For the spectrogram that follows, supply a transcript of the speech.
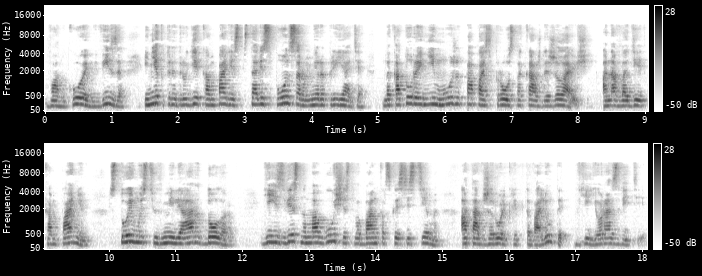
OneCoin, Visa и некоторые другие компании стали спонсором мероприятия, на которое не может попасть просто каждый желающий. Она владеет компанией стоимостью в миллиард долларов. Ей известно могущество банковской системы, а также роль криптовалюты в ее развитии.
